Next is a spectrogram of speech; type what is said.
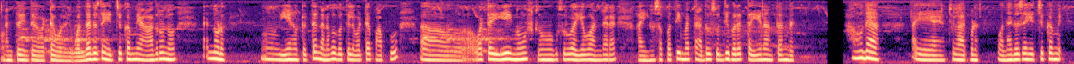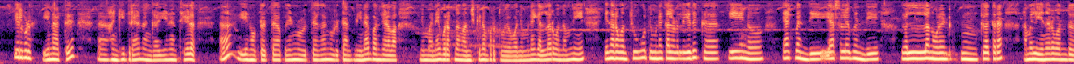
ಅಂತ ಇಂಥ ಒಟ್ಟೆ ಒಂದೇ ದಿವಸ ಹೆಚ್ಚು ಕಮ್ಮಿ ಆದ್ರೂ ನೋಡು ಏನು ಹುಟ್ಟುತ್ತೆ ನನಗೂ ಗೊತ್ತಿಲ್ಲ. ಒಟ್ಟೆ ಪಾಪು. ಒಟ್ಟೆ ಈಗ ನೋವು ಶುರು- ಶುರು ಆಗ್ಯವ ಅಂದಾರ ಇನ್ನೂ ಹೊತ್ತಿಗೆ ಮತ್ತೆ ಅದು ಸುದ್ದಿ ಬರುತ್ತೆ ಏನಂತಂದು ಹೌದಾ? ಏ, ಚಲೋ ಆತ್ ಬಿಡು. ಒಂದೇ ದಿವಸ ಹೆಚ್ಚು ಕಮ್ಮಿ. ಇಲ್ಲಿ ಬಿಡು ಏನಾಯ್ತು ಹಂಗಿದ್ರೆ ನಂಗೆ ಏನಂತ ಹೇಳು ಏನು ಹುಟ್ಟುತ್ತೆ ಏನು ಹುಡುತ್ತೆ ಹಂಗೆ ಹುಡುತ್ತೆ ಅಂತ ನೀನೇ ಬಂದು ನಿಮ್ಮ ಮನೆಗೆ ಬರಕ್ಕೆ ನಂಗೆ ಅಂಜಿಕೆನೇ ಬರ್ತವೆ ನಿಮ್ಮ ಮನೆಗೆ ಎಲ್ಲರೂ ನಮ್ಮನೆ ಏನಾರ ಒಂದು ಚೂರು ನಿಮ್ಮನೆ ಕಾಲ ಇದಕ್ಕೆ ಏನು ಯಾಕೆ ಬಂದು ಯಾರು ಸಲ ಬಂದು ಎಲ್ಲ ನೋಡೆಂಟು ಕೇಳ್ತಾರೆ ಆಮೇಲೆ ಏನಾರು ಒಂದು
